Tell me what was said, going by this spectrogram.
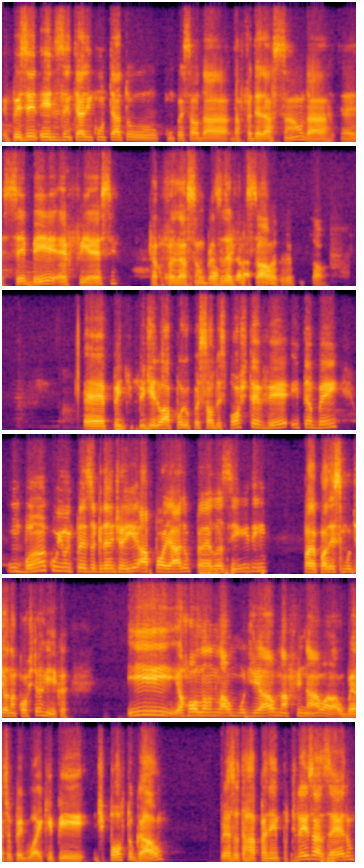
Depois eles entraram em contato com o pessoal da, da federação, da é, CBFS, que é a Confederação é, Brasileira de Futsal. É, pediram apoio ao pessoal do Esporte TV e também um banco e uma empresa grande aí apoiaram para elas irem para, para esse Mundial na Costa Rica. E rolando lá o Mundial, na final, o Brasil pegou a equipe de Portugal. O Brasil estava perdendo por 3 a 0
